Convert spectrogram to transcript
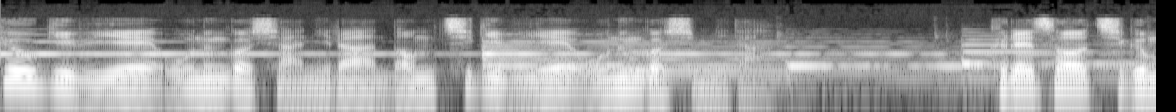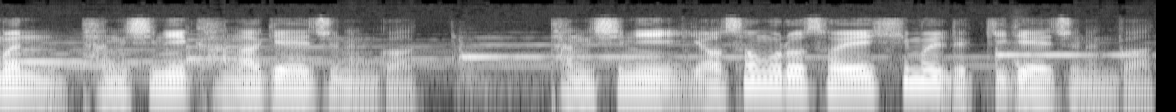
채우기 위해 오는 것이 아니라 넘치기 위해 오는 것입니다. 그래서 지금은 당신이 강하게 해주는 것, 당신이 여성으로서의 힘을 느끼게 해주는 것,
